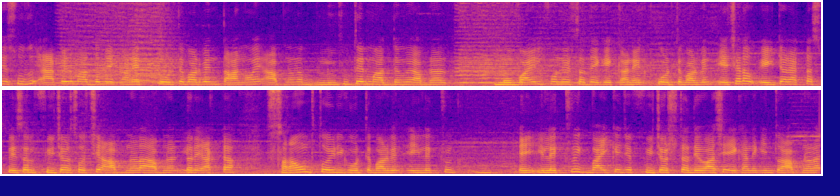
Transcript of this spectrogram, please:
যে শুধু অ্যাপের মাধ্যমে কানেক্ট করতে পারবেন তা নয়, আপনারা ব্লুটুথের মাধ্যমে আপনার মোবাইল ফোনের সাথে একে কানেক্ট করতে পারবেন। এছাড়াও এইটার একটা স্পেশাল ফিচার্স হচ্ছে, আপনারা আপনার একটা সাউন্ড তৈরি করতে পারবেন। এই ইলেকট্রিক এই ইলেকট্রিক বাইকে যে ফিচার্সটা দেওয়া আছে, এখানে কিন্তু আপনারা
